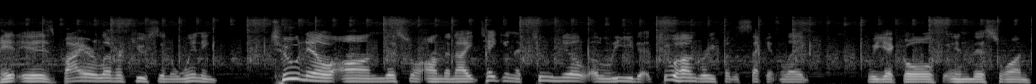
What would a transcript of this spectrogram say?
it is Bayer Leverkusen winning 2-0 on this one on the night, taking a 2-0 lead to Hungary for the second leg. We get goals in this one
